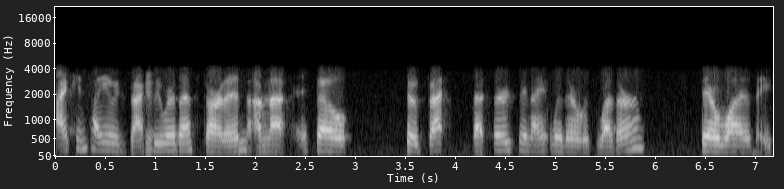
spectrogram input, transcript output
I can tell you exactly Yeah. where that started. I'm not so so that that Thursday night where there was weather, there was a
